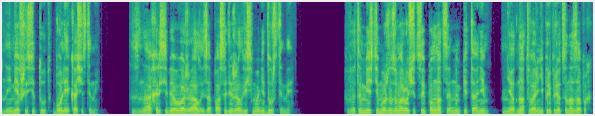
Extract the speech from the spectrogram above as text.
на имевшийся тут, более качественный. Знахарь себя уважал и запасы держал весьма недурственные. В этом месте можно заморочиться и полноценным питанием, ни одна тварь не припрется на запах.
